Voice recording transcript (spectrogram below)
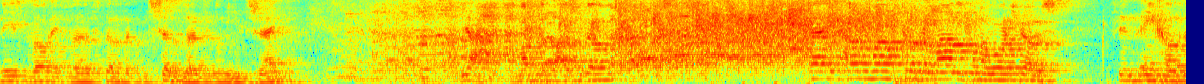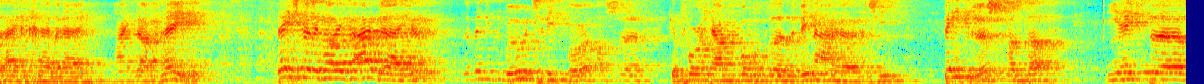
Ten eerste wel even vertellen dat ik het ontzettend leuk vind om hier te zijn. Ja, mag een applaus komen. Ja, ik ga normaal gesproken helemaal niet van awardshows. Ik vind het één grote eigen geilerij. Maar ik dacht, hé, hey, deze wil ik wel even uitreiken. Daar ben ik de beroerdste niet voor. Als, eh, ik heb vorig jaar bijvoorbeeld eh, de winnaar eh, gezien. Petrus was dat. Die heeft eh,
